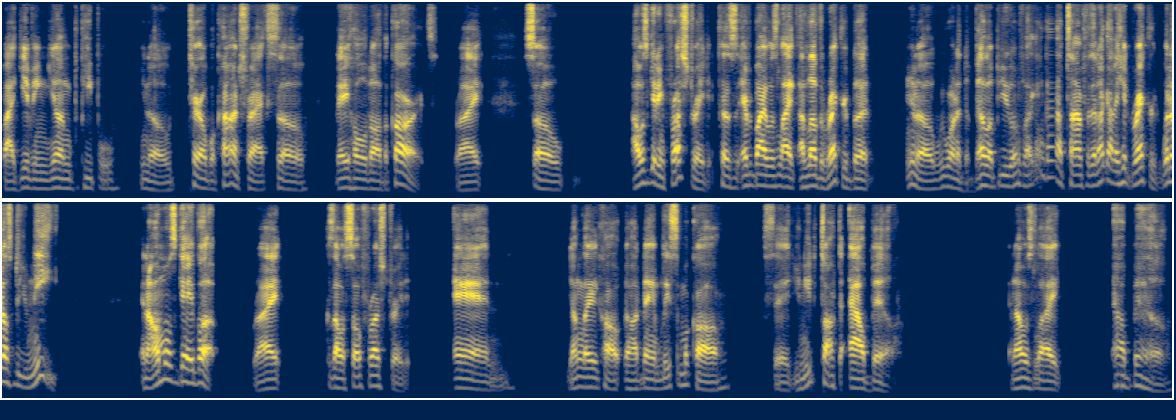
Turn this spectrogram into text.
by giving young people you know terrible contracts so they hold all the cards right so i was getting frustrated because everybody was like i love the record but you know we want to develop you. I was like i got time for that. I got a hit record. What else do you need? And i almost gave up right? Because i was so frustrated. And young lady called uh, named lisa mccall said, You need to talk to Al Bell. And I was like, Al Bell,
